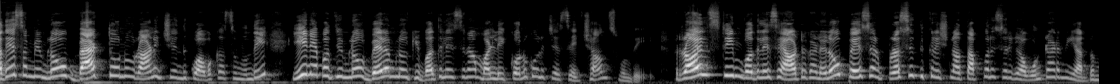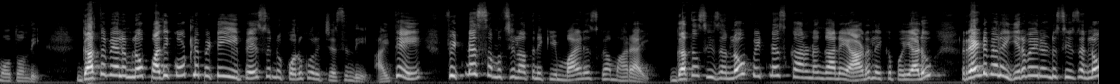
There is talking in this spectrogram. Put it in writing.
అదే సమయంలో బ్యాట్ తోనూ రాణించేందుకు అవకాశం ఉంది. ఈ నేపథ్యంలో వేలంలోకి వదిలేసినా మళ్ళీ కొనుగోలు చేసే ఛాన్స్ ఉంది. రాయల్స్ టీం వదిలేసే ఆటగాళ్ళలో పేసర్ ప్రసిద్ధ్ కృష్ణ తప్పనిసరిగా ఉంటాడని అర్థమవుతోంది. గత వేలంలో పది కోట్లు పెట్టి ఈ పేసర్ను కొనుగోలు చేసింది. అయితే ఫిట్నెస్ సమస్యలు అతనికి మైనస్గా మారాయి. గత సీజన్లో ఫిట్నెస్ కారణంగానే ఆడలేకపోయాడు. రెండు వేల ఇరవై రెండు సీజన్లో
